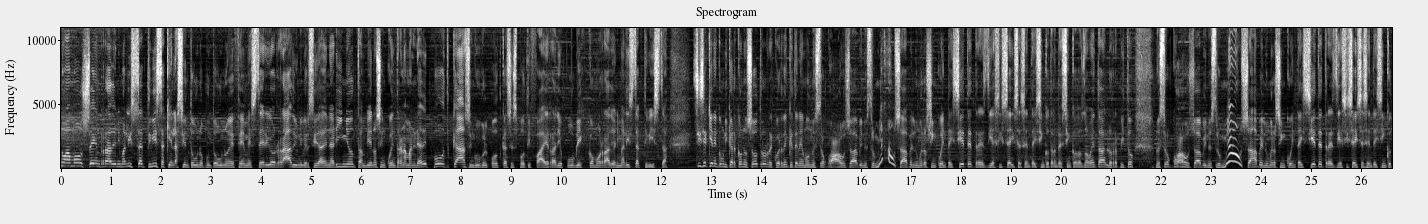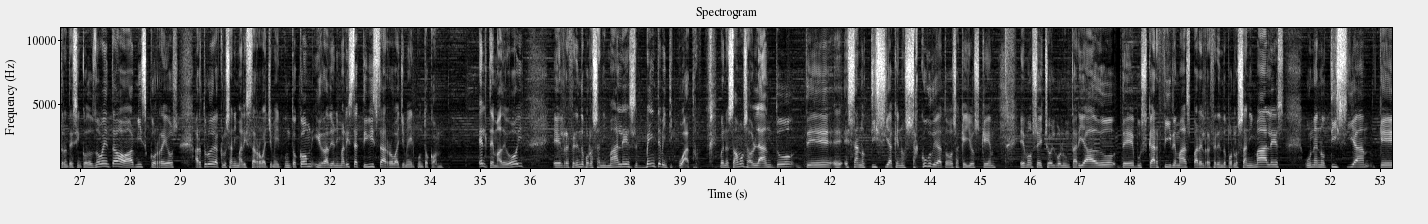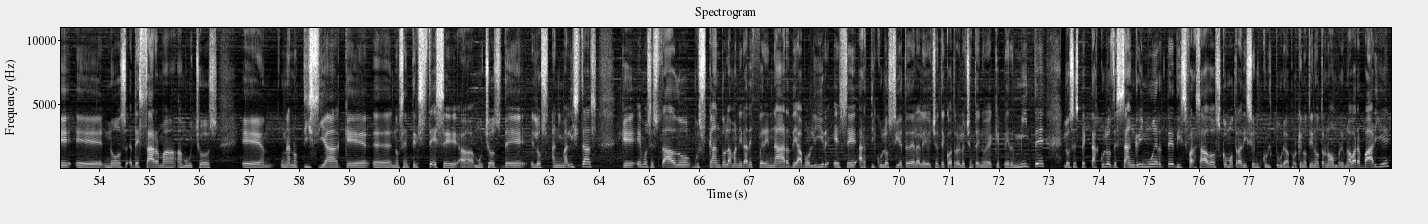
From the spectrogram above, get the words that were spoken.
Continuamos en Radio Animalista Activista, aquí en la 101.1 FM Estéreo, Radio Universidad de Nariño. También nos encuentran a manera de podcast en Google Podcast, Spotify, Radio Public como Radio Animalista Activista. Si se quieren comunicar con nosotros, recuerden que tenemos nuestro WhatsApp y nuestro WhatsApp, el número 57 316 65 35 290. Lo repito, nuestro WhatsApp y nuestro WhatsApp, el número 57 316 65 35 290. O a mis correos arturo de la cruz animalista gmail.com y radioanimalista gmail.com. El tema de hoy el referendo por los animales 2024. Bueno, estamos hablando de eh, esa noticia que nos sacude a todos aquellos que hemos hecho el voluntariado de buscar firmas para el referendo por los animales. Una noticia que eh, nos desarma a muchos. Eh, una noticia que nos entristece a muchos de los animalistas que hemos estado buscando la manera de frenar, de abolir ese artículo 7 de la ley 84 del 89 que permite los espectáculos de sangre y muerte disfrazados como tradición y cultura, porque no tiene otro nombre, una barbarie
